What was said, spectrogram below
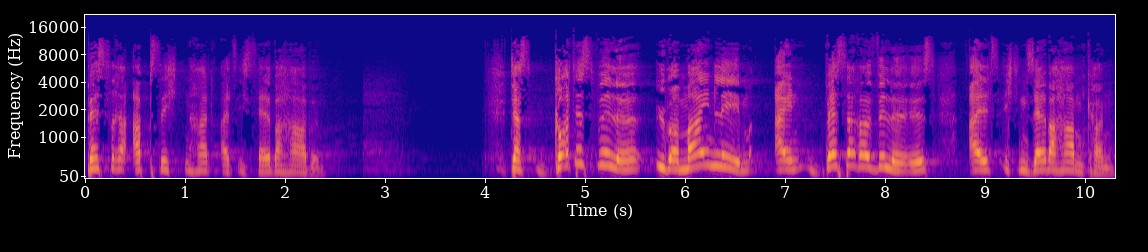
bessere Absichten hat, als ich selber habe dass Gottes Wille über mein Leben ein besserer Wille ist, als ich ihn selber haben kann.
